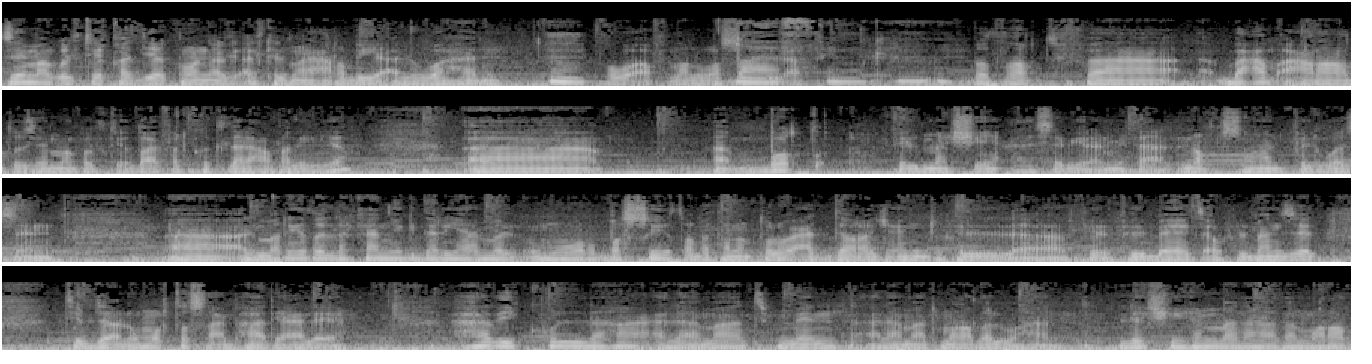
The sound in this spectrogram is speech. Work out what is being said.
زي ما قلتي قد يكون الكلمة العربية الوهن مم. هو أفضل وصف له. يمكن. بالضبط. فبعض أعراضه زي ما قلتي ضعف الكتلة العضلية. آه بطء في المشي على سبيل المثال نقصان في الوزن. آه المريض اللي كان يقدر يعمل أمور بسيطة مثلا طلوع الدرج عنده في في البيت أو في المنزل تبدأ الأمور تصعب هذه عليه. هذه كلها علامات من علامات مرض الوهن. ليش يهمنا هذا المرض؟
